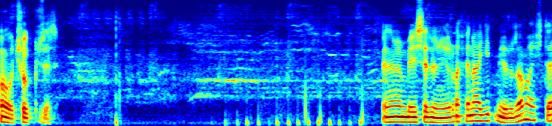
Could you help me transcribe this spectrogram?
Oo çok güzel. Ben hemen base'e dönüyorum. Fena gitmiyoruz ama işte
